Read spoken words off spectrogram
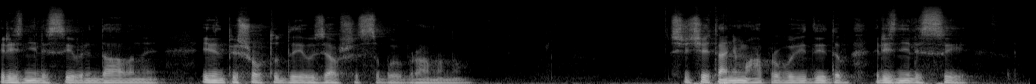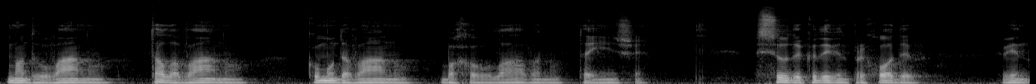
різні ліси Вріндавани, і він пішов туди, узявши з собою Браману. Ще читання Магапрабу відвідав різні ліси Мадгувану, Талавану, Кумудавану, Бахаулавану та інші. Всюди, куди він приходив, він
